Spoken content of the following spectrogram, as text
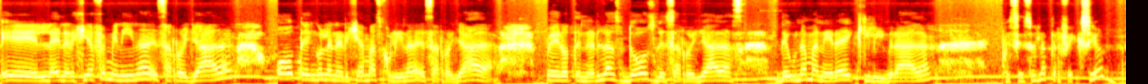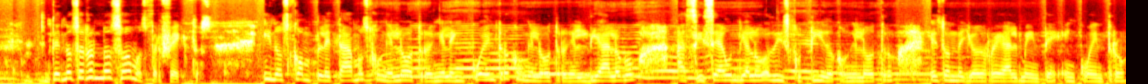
la energía femenina desarrollada o tengo la energía masculina desarrollada, pero tener las dos desarrolladas de una manera equilibrada, pues eso es la perfección. Entonces nosotros no somos perfectos y nos completamos con el otro, en el encuentro con el otro, en el diálogo, así sea un diálogo discutido con el otro, es donde yo realmente encuentro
